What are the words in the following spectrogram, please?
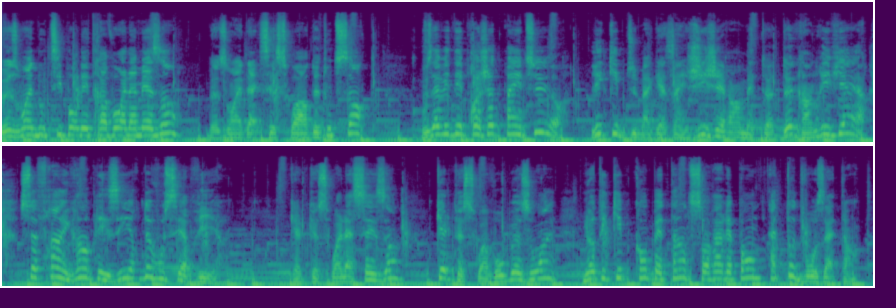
Besoin d'outils pour les travaux à la maison? Besoin d'accessoires de toutes sortes? Vous avez des projets de peinture? L'équipe du magasin J. Méthode de Grande-Rivière se fera un grand plaisir de vous servir. Quelle que soit la saison, quels que soient vos besoins, notre équipe compétente saura répondre à toutes vos attentes.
